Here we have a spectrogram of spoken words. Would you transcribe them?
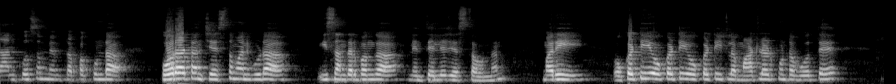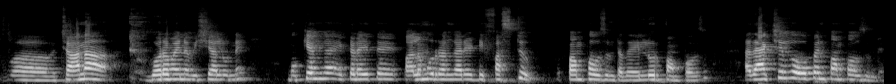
దానికోసం మేము తప్పకుండా పోరాటం చేస్తామని కూడా ఈ సందర్భంగా నేను తెలియజేస్తూ ఉన్నాను. మరి ఒకటి ఒకటి ఒకటి ఇట్లా మాట్లాడుకుంటూ పోతే చాలా ఘోరమైన విషయాలు ఉన్నాయి. ముఖ్యంగా ఎక్కడైతే Palamuru Rangareddy first pump house ఉంటుందో ఎల్లూరు పంప్ హౌస్ అది యాక్చువల్గా ఓపెన్ పంప్ హౌస్ ఉండే.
